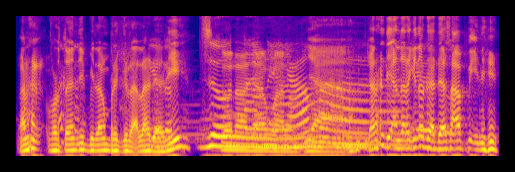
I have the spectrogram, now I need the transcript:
Karena Fortuny bilang bergeraklah Gitu. dari Zona nyaman. ya. Karena di antara kita udah ada sapi nih.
